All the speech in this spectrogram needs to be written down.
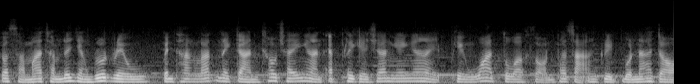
ก็สามารถทำได้อย่างรวดเร็ว เป็นทางลัดในการเข้าใช้งานแอปพลิเคชันง่ายๆ เพียงวาดตัวอักษรภาษาอังกฤษบนหน้าจอ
